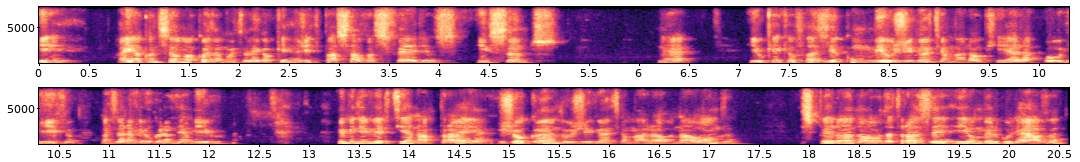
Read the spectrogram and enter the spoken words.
E aí aconteceu uma coisa muito legal, que a gente passava as férias em Santos, né? E o que, que eu fazia com o meu gigante Amaral, que era horrível, mas era meu grande amigo? Eu me divertia na praia jogando o gigante Amaral na onda, esperando a onda trazer, e eu mergulhava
